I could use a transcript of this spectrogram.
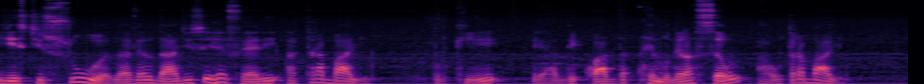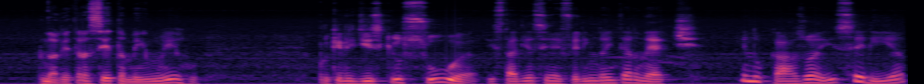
E este sua, na verdade, se refere a trabalho, porque é adequada remuneração ao trabalho. Na letra C também um erro, porque ele diz que o sua estaria se referindo à internet. E no caso aí seria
